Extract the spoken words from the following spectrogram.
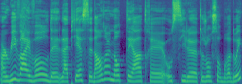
un revival de la pièce dans un autre théâtre aussi, là, toujours sur Broadway.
